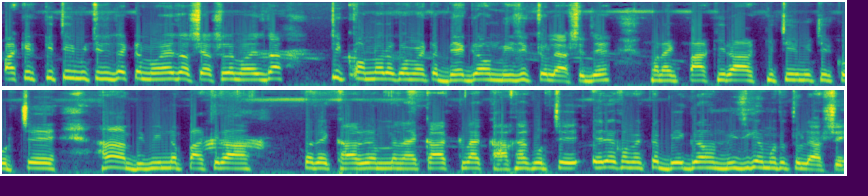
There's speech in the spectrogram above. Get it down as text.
পাখির কিচির মিচির যে একটা নয়েজ আসে, আসলে নয়েজটা ঠিক অন্যরকম একটা ব্যাকগ্রাউন্ড মিউজিক চলে আসে যে মানে পাখিরা কিচির মিচির করছে হ্যাঁ বিভিন্ন পাখিরা তাদের মানে কাকরা খাখা করছে, এরকম একটা ব্যাকগ্রাউন্ড মিউজিকের মতো চলে আসে।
